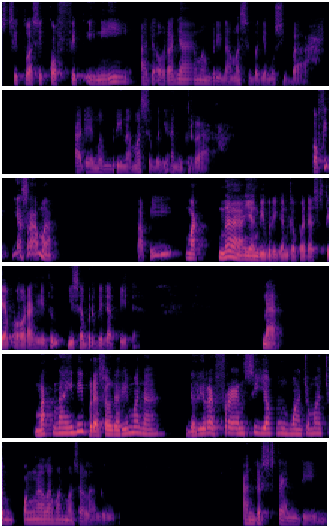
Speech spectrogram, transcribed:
situasi COVID ini ada orang yang memberi nama sebagai musibah. Ada yang memberi nama sebagai anugerah. COVID-nya sama, tapi makna yang diberikan kepada setiap orang itu bisa berbeda-beda. Nah, makna ini berasal dari mana? Dari referensi yang macam-macam, pengalaman masa lalu, understanding.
